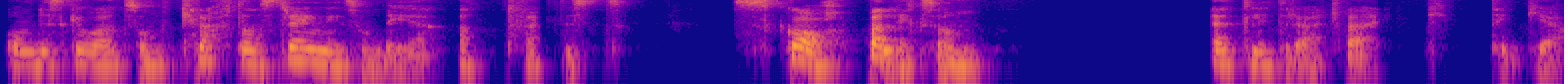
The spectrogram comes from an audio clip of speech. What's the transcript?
om det ska vara ett sån kraftansträngning som det är att faktiskt skapa liksom ett litterärt verk, tänker jag.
